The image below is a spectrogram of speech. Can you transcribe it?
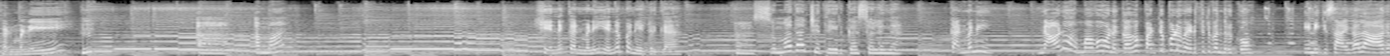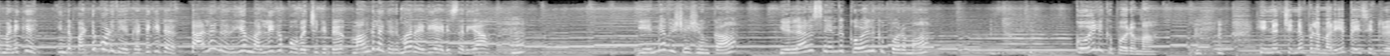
கண்மணி? அம்மா? என்ன கண்மணி என்ன பண்ணிட்டு இருக்க சும்மா தான் சித்தி இருக்கேன் சொல்லுங்க. கண்மணி நானும் அம்மாவும் உனக்காக பட்டு புடவை எடுத்துட்டு வந்திருக்கோம். இன்னைக்கு சாயங்காலம் ஆறு மணிக்கு இந்த பட்டு புடவைய கட்டிக்கிட்டு தலை நிறைய மல்லிகை பூ வச்சுக்கிட்டு மங்களகரமா ரெடி ஆயிடு சரியா? என்ன விசேஷம்க்கா? எல்லாரும் சேர்ந்து கோயிலுக்கு போறோமா? கோயிலுக்கு போறோமா? இன்னும் சின்ன பிள்ளை மாதிரியே பேசிட்டு.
